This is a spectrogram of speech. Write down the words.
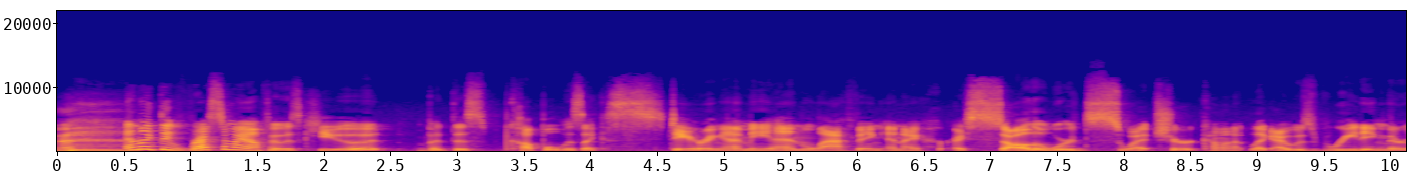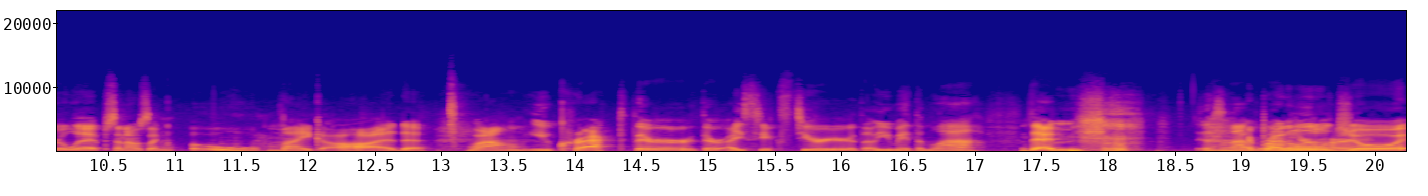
and like the rest of my outfit was cute, but this couple was like staring at me and laughing, and I heard, I saw the word sweatshirt come out. Like I was reading their lips, and I was like, "Oh my god!" Wow, you cracked their their icy exterior though. You made them laugh. Then Isn't that I brought a little heart? joy,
